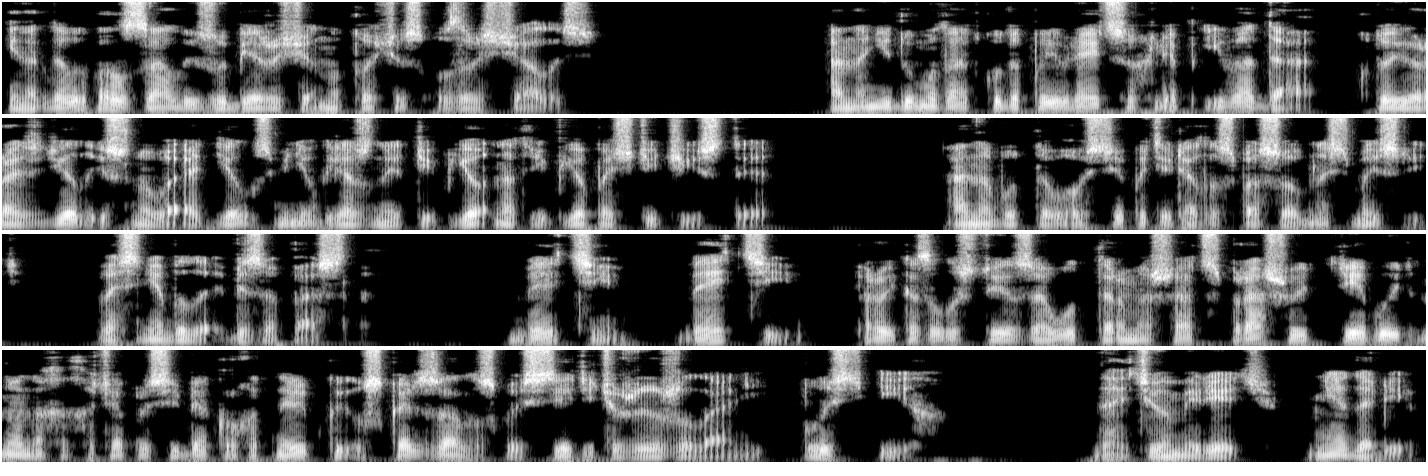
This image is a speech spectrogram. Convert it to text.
Иногда выползала из убежища, но тотчас возвращалась. Она не думала, откуда появляется хлеб и вода, кто ее раздел и снова одел, сменив грязное тряпье на тряпье почти чистое. Она будто вовсе потеряла способность мыслить. Во сне было безопасно. «Бетти, Бетти!» Порой казалось, что ее зовут, тормошат, спрашивают, требуют, но она, хохоча про себя, крохотной рыбкой ускользала сквозь сети чужих желаний. Пусть их. Дайте умереть. Не дали.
